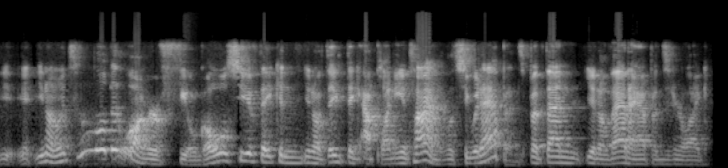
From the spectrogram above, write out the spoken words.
you know it's a little bit longer field goal. We'll see if they can you know they they got plenty of time. Let's see what happens. But then you know that happens and you're like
